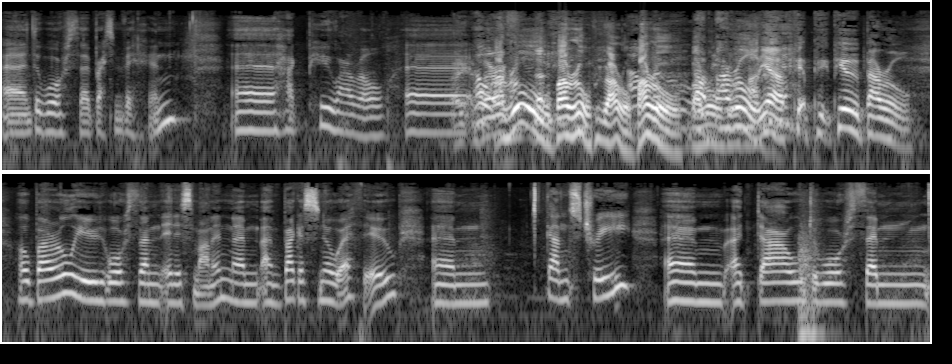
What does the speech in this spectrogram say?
uh, dy wrth uh, Breton Fichen. uh, hag pew arol. Uh, oh, arol, barrel, oh. arol, oh, oh, barrel, barrel. Barrel, yeah, pew barrel. O barrel yw wrth um, Ynys Manin, um, um, bag a snoweth yw, um, gans tri, um, a daw dywrth um,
